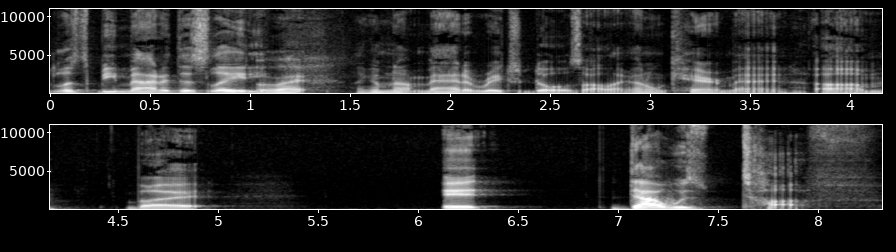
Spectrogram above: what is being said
Let's be mad at this lady. Right. Like I'm not mad at Rachel Dolezal. Like I don't care, man. Um, but it that was tough.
